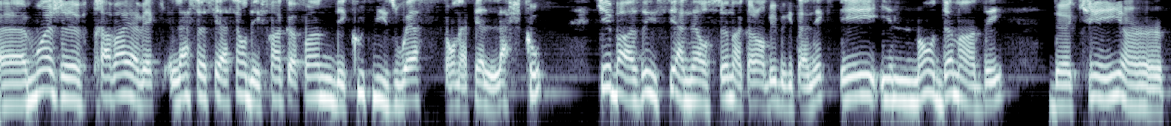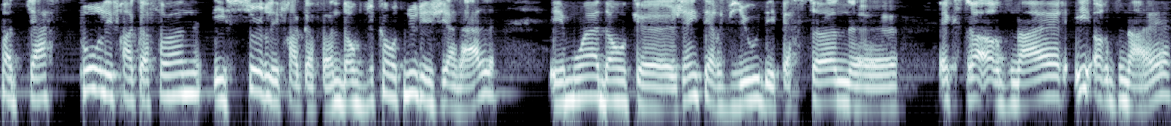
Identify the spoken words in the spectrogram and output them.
Euh, moi, je travaille avec l'Association des francophones des Kootenays-Ouest, qu'on appelle l'AFCO, qui est basée ici à Nelson, en Colombie-Britannique, et ils m'ont demandé de créer un podcast pour les francophones et sur les francophones, donc du contenu régional. Et moi, donc, euh, j'interviewe des personnes euh, extraordinaires et ordinaires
